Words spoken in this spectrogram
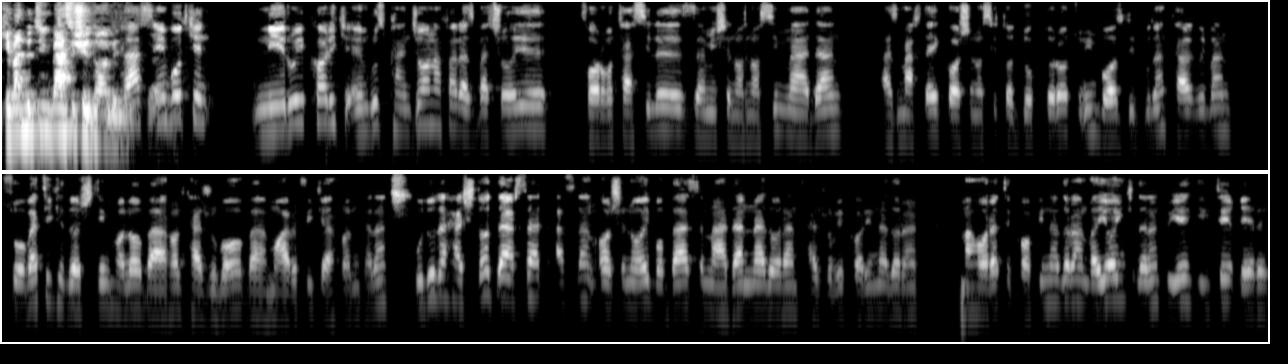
که بعد بتونیم بحثش ادامه بدیم. بحث این بود که نیروی کاری که امروز 50 نفر از بچه های فارغ التحصیل زمین شناسی معدن از مقطع کارشناسی تا دکترا تو این بازدید بودن تقریبا صحبتی که داشتیم حالا به هر حال تجربه و معرفی که افراد می‌کردن حدود 80 درصد اصلا آشنایی با بحث معدن ندارن تجربه کاری ندارن مهارت کافی ندارن و یا اینکه دارن توی حیطه غیر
